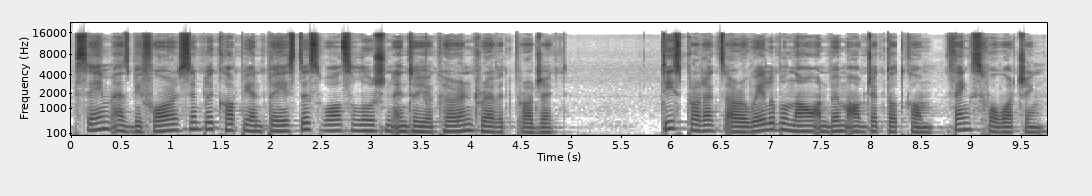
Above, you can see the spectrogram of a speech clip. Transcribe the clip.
Same as before, simply copy and paste this wall solution into your current Revit project. These products are available now on bimobject.com. Thanks for watching.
